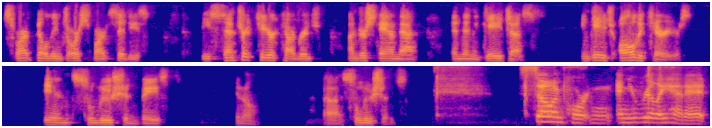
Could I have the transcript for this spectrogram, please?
Smart buildings or smart cities. Be centric to your coverage, understand that, and then engage us. Engage all the carriers in solution-based, you know, uh, solutions. So important, and you really hit it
